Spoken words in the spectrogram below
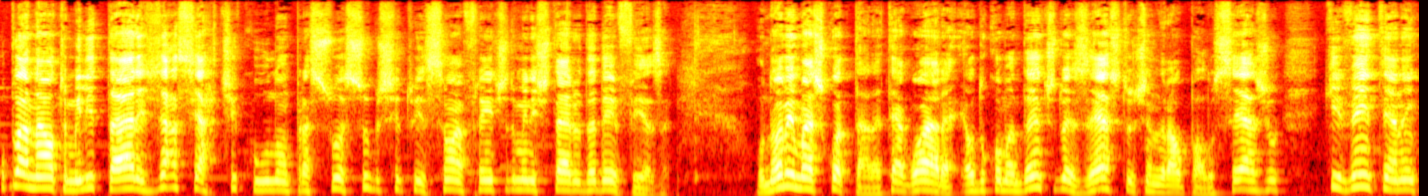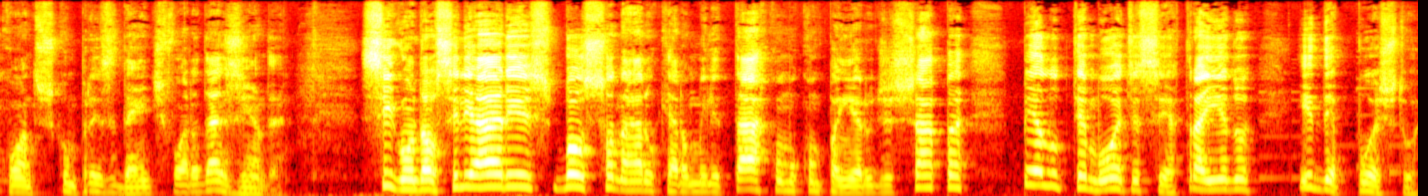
o Planalto Militares já se articulam para sua substituição à frente do Ministério da Defesa. O nome mais cotado até agora é o do comandante do Exército, general Paulo Sérgio, que vem tendo encontros com o presidente fora da agenda. Segundo auxiliares, Bolsonaro quer um militar como companheiro de chapa pelo temor de ser traído e deposto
